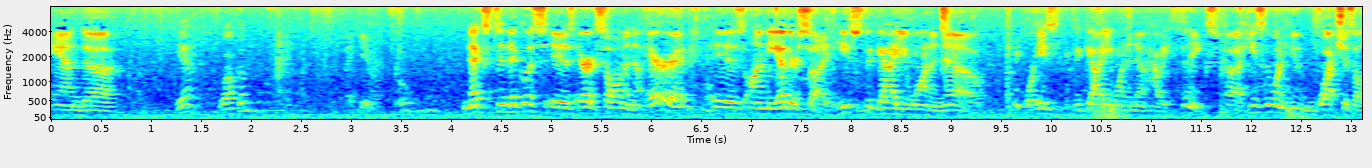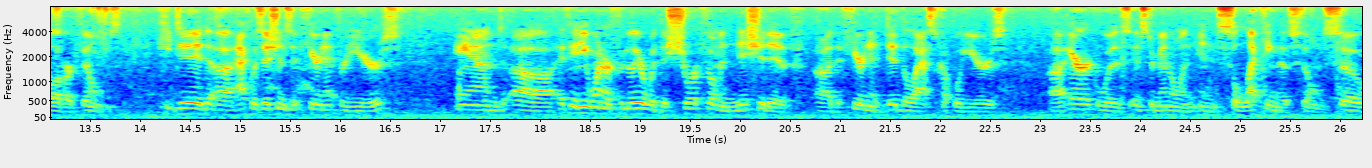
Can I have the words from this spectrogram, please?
And uh, yeah, welcome. Thank you. Next to Nicholas is Erick Saloman. Now, Erick is on the other side. He's the guy you want to know, or he's the guy you want to know how he thinks. Uh, he's the one who watches all of our films. He did uh, acquisitions at FearNet for years. And uh, if anyone are familiar with the short film initiative uh, that FearNet did the last couple years, uh, Erick was instrumental in, in selecting those films. So,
